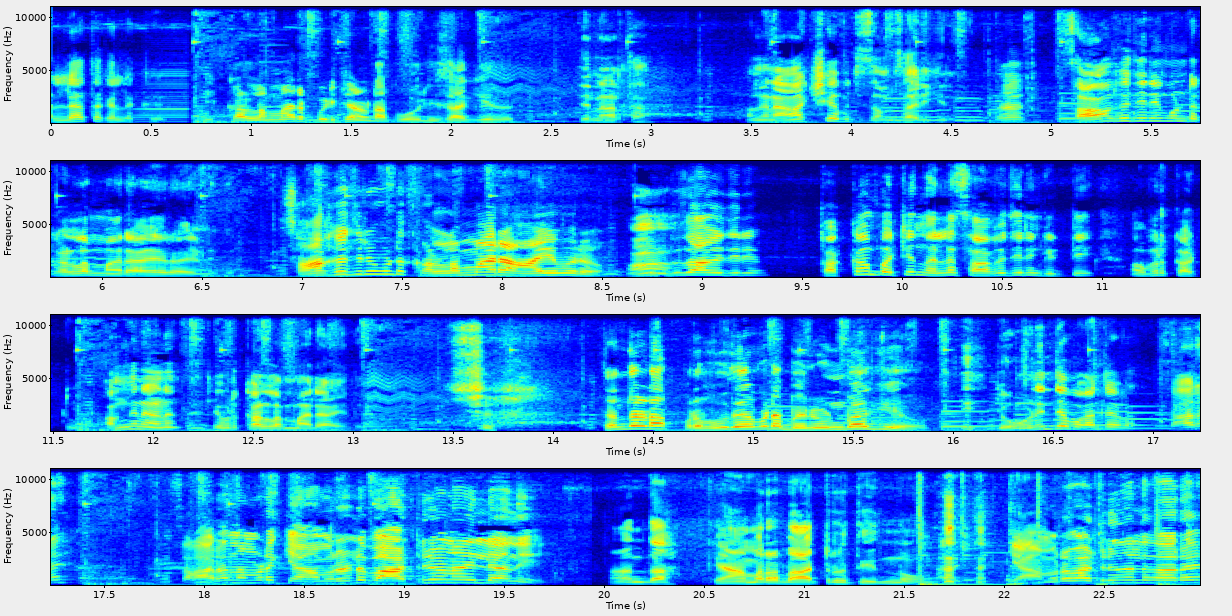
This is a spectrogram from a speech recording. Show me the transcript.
അല്ലാത്ത കലക്ക്. ഈ കള്ളന്മാരെ പിടിച്ചാണ്ടാ പോലീസാക്കിയത്? ജനാർത്ഥ അങ്ങനെ ആക്ഷേപിച്ച് സംസാരിക്കുന്നു? സാഹചര്യം കൊണ്ട് കള്ളന്മാരായവരാണ് ഇവർ സാഹചര്യം കൊണ്ട് കള്ളന്മാരായവരോ. എന്ത് സാഹചര്യം? കക്കാൻ പറ്റിയ നല്ല സാഹചര്യം കിട്ടി അവർ കട്ടു. അങ്ങനെയാണ് ഇവർ കള്ളന്മാരായത്. എന്താടാ പ്രഭുദേവയുടെ ബലൂൺ ബാഗിയോ? ജോണിന്റെ പാന്റെടാ സാറേ സാറേ നമ്മുടെ ക്യാമറയുടെ ബാറ്ററി കാണാനില്ലാന്നേ. എന്താ ക്യാമറ ബാറ്ററി തിന്നോ? ക്യാമറ ബാറ്ററി എന്നല്ല സാറേ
